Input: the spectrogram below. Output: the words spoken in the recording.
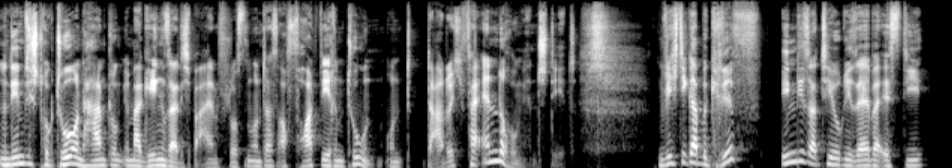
in dem sich Struktur und Handlung immer gegenseitig beeinflussen und das auch fortwährend tun und dadurch Veränderung entsteht. Ein wichtiger Begriff in dieser Theorie selber ist die,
